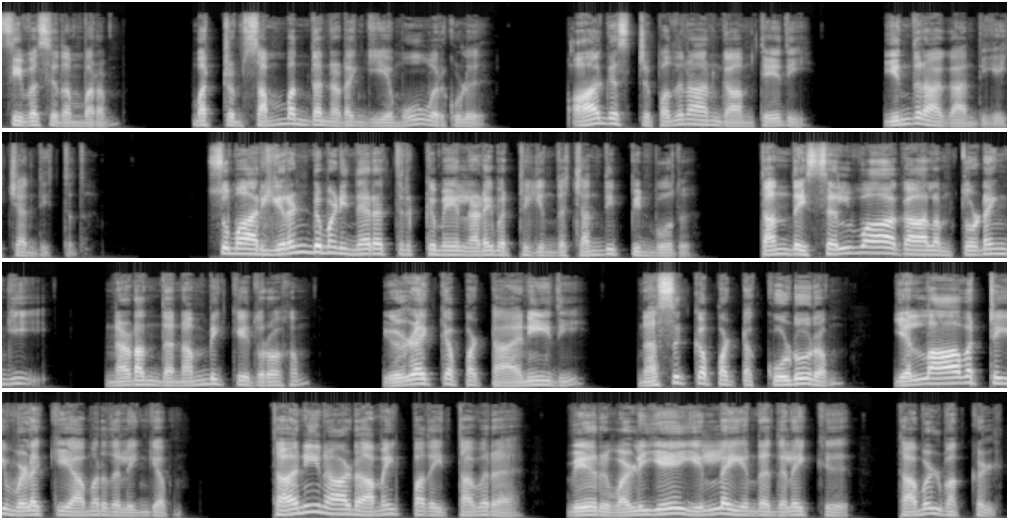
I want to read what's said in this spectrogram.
சிவசிதம்பரம் மற்றும் சம்பந்தன் அடங்கிய மூவர் குழு ஆகஸ்ட் பதினான்காம் தேதி இந்திரா காந்தியை சந்தித்தது. சுமார் இரண்டு மணி நேரத்திற்கு மேல் நடைபெற்ற இந்த சந்திப்பின் போது தந்தை செல்வா காலம் தொடங்கி நடந்த நம்பிக்கை துரோகம் இழைக்கப்பட்ட அநீதி நசுக்கப்பட்ட கொடூரம் எல்லாவற்றையும் விளக்கிய அமிர்தலிங்கம் தனி நாடு அமைப்பதைத் தவிர வேறு வழியே இல்லை என்ற நிலைக்கு தமிழ் மக்கள்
